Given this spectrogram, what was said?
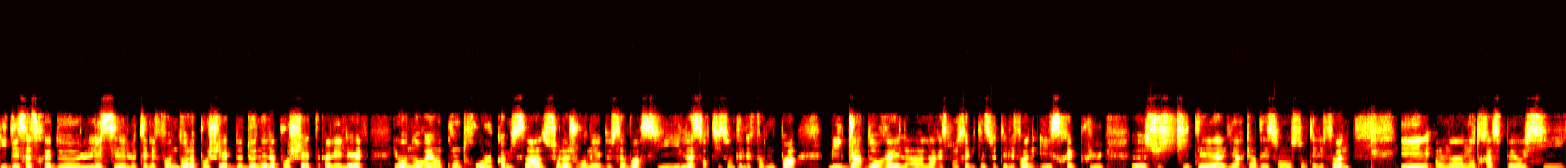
L'idée, ça serait de laisser le téléphone dans la pochette, de donner la pochette à l'élève, et on aurait un contrôle comme ça sur la journée de savoir s'il a sorti son téléphone ou pas, mais il garderait la, la responsabilité de ce téléphone et serait plus euh, suscité à aller regarder son, téléphone. Et on a un autre aspect aussi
